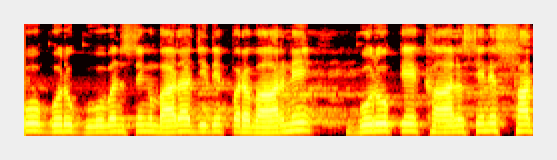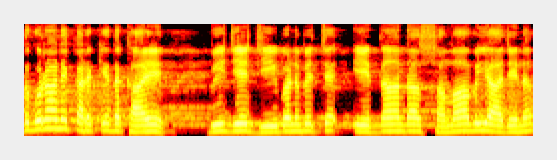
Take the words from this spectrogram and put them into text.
ਉਹ ਗੁਰੂ ਗੋਬਿੰਦ ਸਿੰਘ ਮਹਾਰਾਜ ਜੀ ਦੇ ਪਰਿਵਾਰ ਨੇ, ਗੁਰੂ ਕੇ ਖਾਲਸੇ ਨੇ, ਸਤਿਗੁਰਾਂ ਨੇ ਕਰਕੇ ਦਿਖਾਏ ਵੀ ਜੇ ਜੀਵਨ ਵਿੱਚ ਇਦਾਂ ਦਾ ਸਮਾਂ ਵੀ ਆ ਜੇ ਨਾ,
